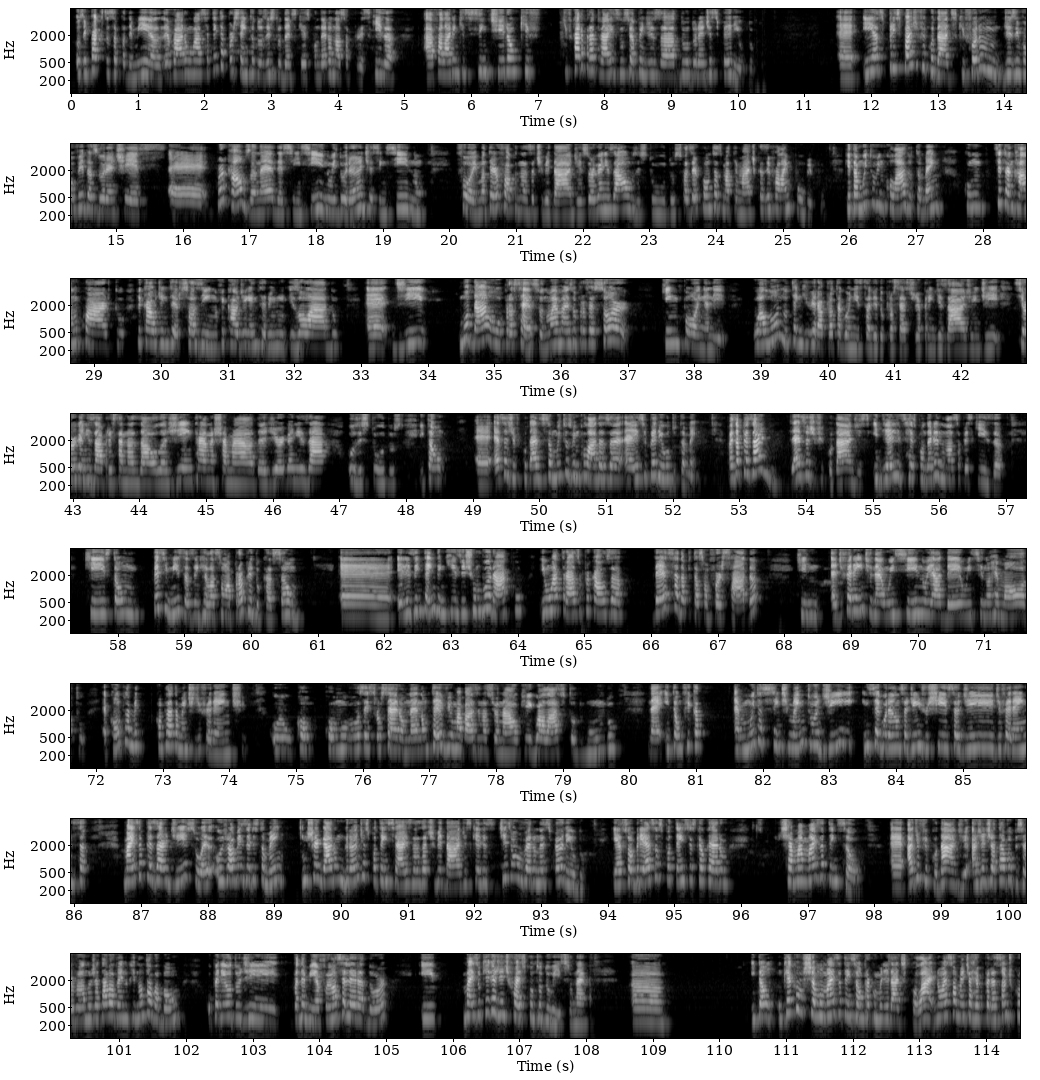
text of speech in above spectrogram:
os impactos da pandemia levaram a 70% dos estudantes que responderam a nossa pesquisa a falarem que se sentiram que, que ficaram para trás no seu aprendizado durante esse período. É, e as principais dificuldades que foram desenvolvidas durante esse, é, por causa né, desse ensino e durante esse ensino foi manter foco nas atividades, organizar os estudos, fazer contas matemáticas e falar em público, que está muito vinculado também com se trancar no quarto, ficar o dia inteiro sozinho, ficar o dia inteiro isolado, é, de mudar o processo, não é mais o professor que impõe ali. O aluno tem que virar protagonista ali do processo de aprendizagem, de se organizar para estar nas aulas, de entrar na chamada, de organizar os estudos. Então, é, essas dificuldades são muito vinculadas a, a, esse período também. Mas apesar dessas dificuldades e deles responderem na nossa pesquisa que estão pessimistas em relação à própria educação, é, eles entendem que existe um buraco e um atraso por causa dessa adaptação forçada, que é diferente, né? O ensino IAD, o ensino remoto, é completamente diferente. O, como vocês trouxeram, né? Não teve uma base nacional que igualasse todo mundo, né? Então fica é muito esse sentimento de insegurança, de injustiça, de diferença. Mas apesar disso, os jovens eles também enxergaram grandes potenciais nas atividades que eles desenvolveram nesse período. E é sobre essas potências que eu quero chamar mais atenção. É, a dificuldade, a gente já estava observando, já estava vendo que não estava bom. O período de pandemia foi um acelerador. E, mas o que, que a gente faz com tudo isso, né? Uh, então, o que, que eu chamo mais atenção para a comunidade escolar não é somente a recuperação de,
